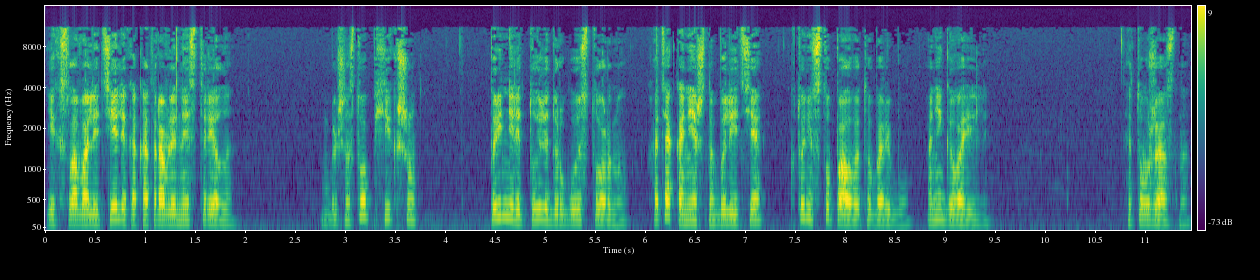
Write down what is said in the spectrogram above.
Их слова летели, как отравленные стрелы. Большинство пхикшу приняли ту или другую сторону, хотя, конечно, были и те, кто не вступал в эту борьбу. Они говорили. Это ужасно.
